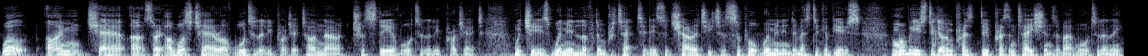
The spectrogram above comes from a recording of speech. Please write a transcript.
Well, I'm chair. Uh, sorry, I was chair of Water Lily Project. I'm now a trustee of Water Lily Project, which is Women Loved and Protected. It's a charity to support women in domestic abuse. And when we used to go and pres- do presentations about Water Lily,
